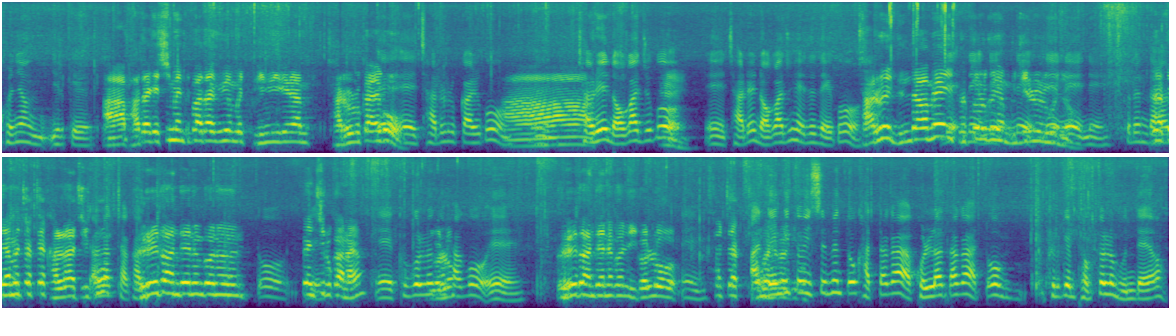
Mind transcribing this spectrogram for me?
그냥 이렇게 아 바닥에 시멘트 바닥 위에 뭐 비닐이나 자루를 깔고 예, 예, 자루를 깔고 아. 예, 자루에 넣어가지고 네. 예, 자루에 넣어가지고 해도 되고 자루에 넣은 다음에 이 네, 벽돌을 네, 그냥 네, 문지르는 네, 거죠. 네, 네. 그런 다음에 하면 짝짝 갈라지고 짝짝 갈라- 그래도 안 되는 거는 또 벤치로 까나요? 예, 예, 그걸로도 이걸로? 하고 예. 그래도 안 되는 건 이걸로 예. 살짝 안 된 게. 또 있으면 또 갖다가 골라다가 또 그렇게 벽돌로 문대요.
